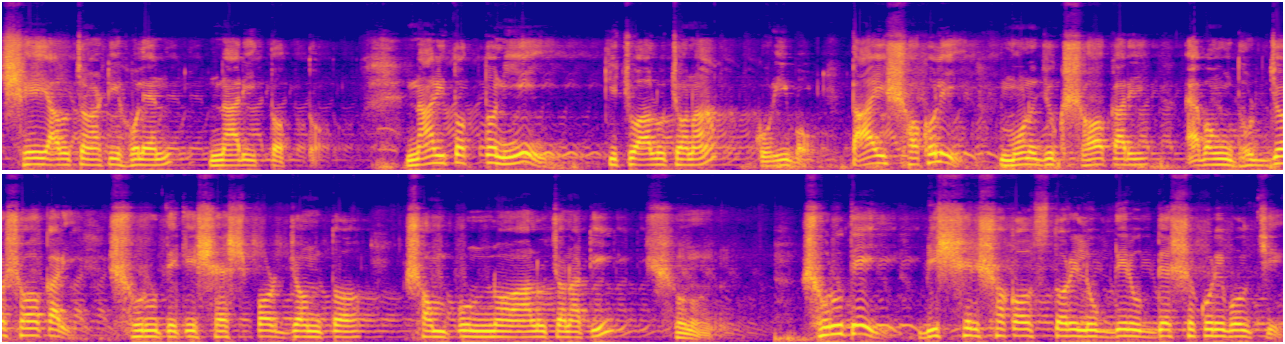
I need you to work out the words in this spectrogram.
সেই আলোচনাটি হলেন নারী তত্ত্ব নারী তত্ত্ব নিয়েই কিছু আলোচনা করিব। তাই সকলেই মনোযোগ সহকারী এবং ধৈর্য সহকারী শুরু থেকে শেষ পর্যন্ত সম্পূর্ণ আলোচনাটি শুনুন। শুরুতেই বিশ্বের সকল স্তরে লোকদের উদ্দেশ্য করে বলছি,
